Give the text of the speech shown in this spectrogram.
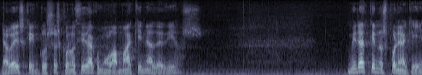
Ya veis que incluso es conocida como la máquina de Dios. Mirad qué nos pone aquí.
